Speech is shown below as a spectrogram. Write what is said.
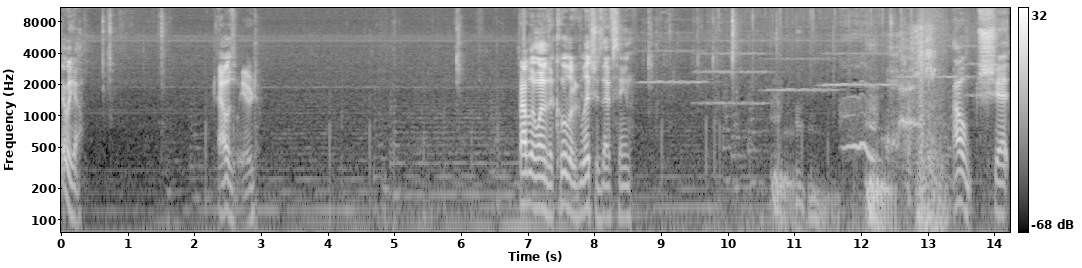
There we go. That was weird. Probably one of the cooler glitches I've seen. Oh, shit.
